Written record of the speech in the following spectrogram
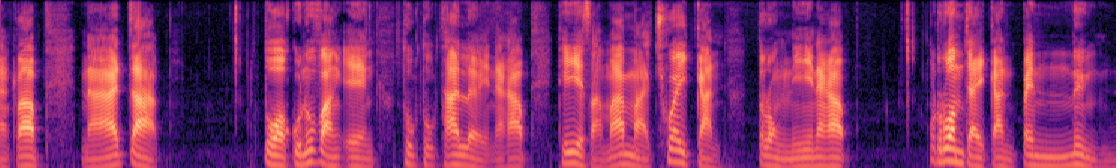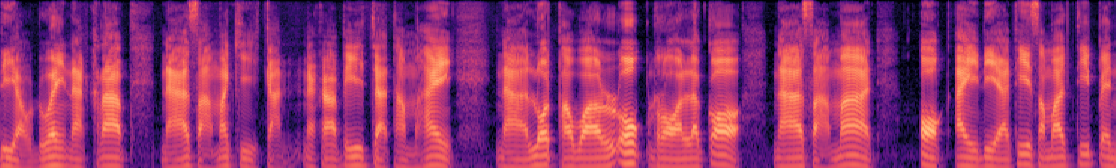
นะครับนะจากตัวคุณผู้ฟังเองทุกๆทท่านเลยนะครับ ที่สามารถมาช่วยกันตรงนี้นะครับร่วมใจกันเป็นหนึ่งเดียวด้วยนะครับนะสามัคคีกันนะครับที่จะทำให้นะลดภาวะโลกร้อนแล้วก็ นะสามารถออกไอเดียที่สามารถที่เป็น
